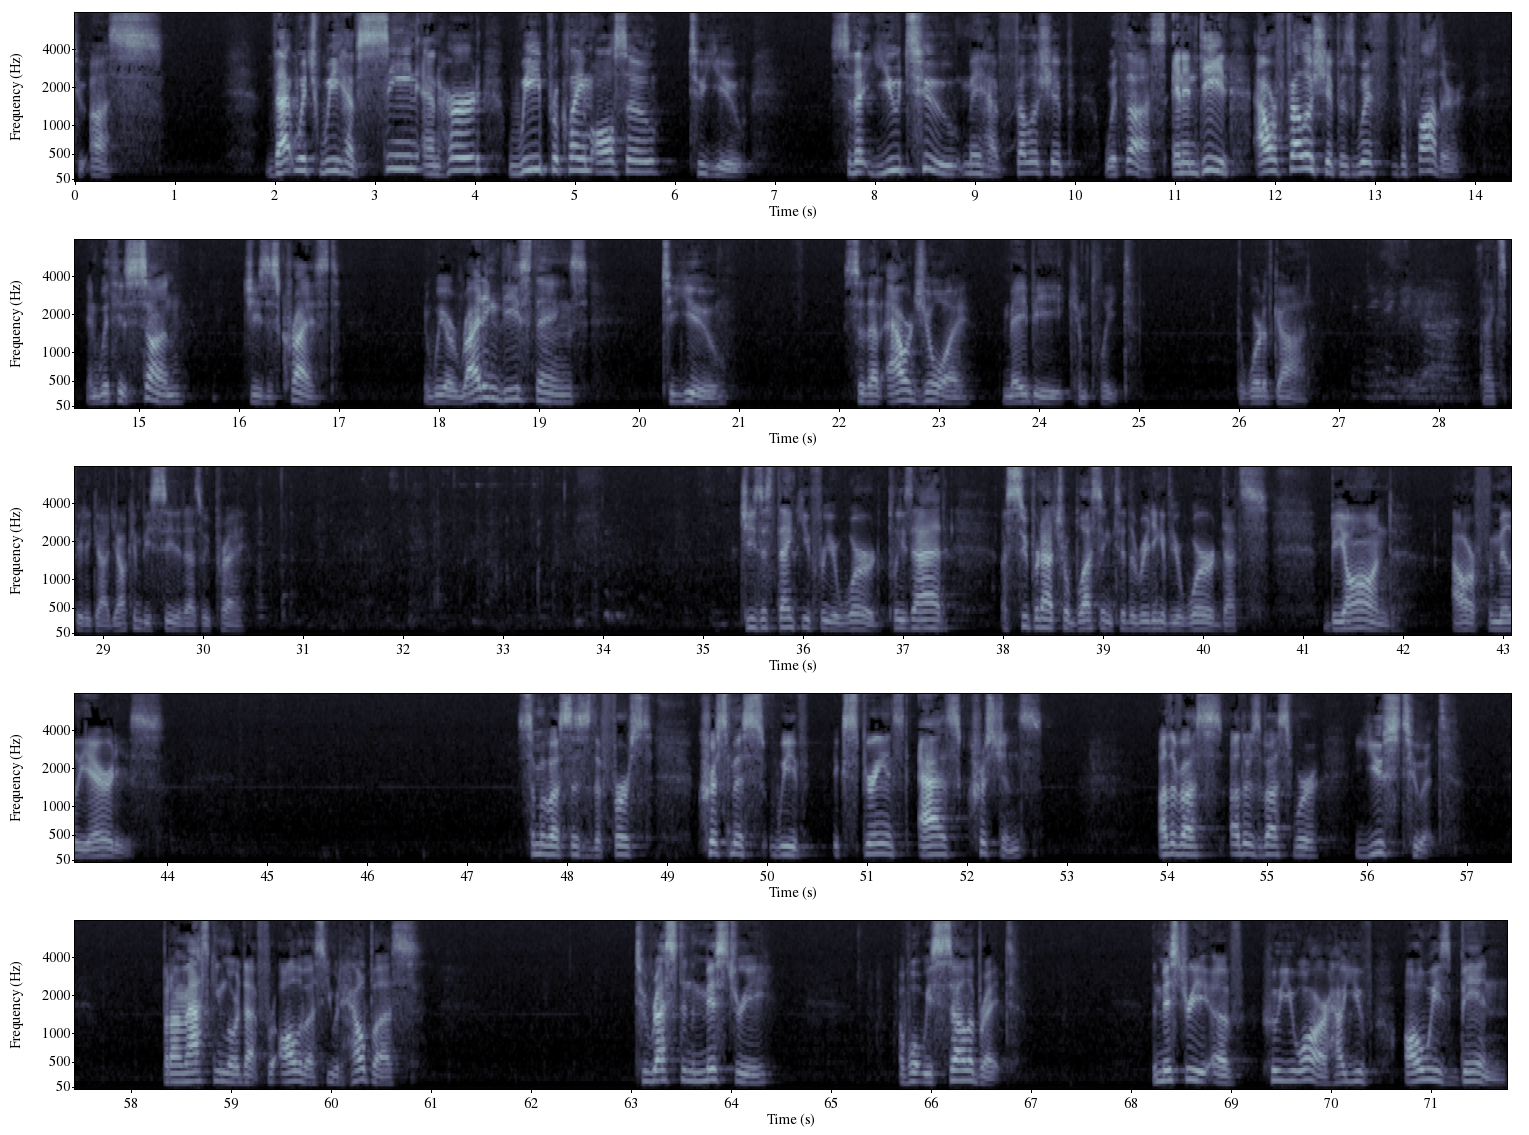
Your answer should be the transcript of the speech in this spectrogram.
to us. That which we have seen and heard, we proclaim also to you, so that you too may have fellowship with us. And indeed, our fellowship is with the Father and with his Son, Jesus Christ. And we are writing these things to you so that our joy may be complete. The Word of God. Thanks be to God. Thanks be to God. Y'all can be seated as we pray. Jesus, thank you for your word. Please add a supernatural blessing to the reading of your word that's beyond our familiarities. Some of us, this is the first Christmas we've experienced as Christians. Other of us, others of us were used to it. But I'm asking, Lord, that for all of us, you would help us to rest in the mystery of what we celebrate, the mystery of who you are, how you've always been,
